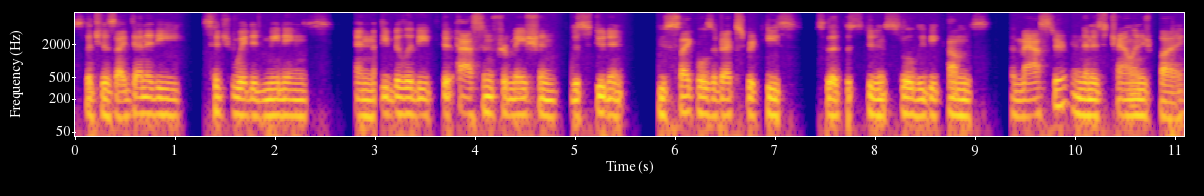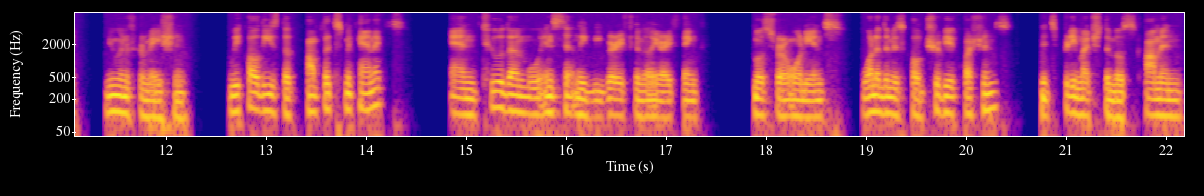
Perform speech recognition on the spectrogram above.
such as identity, situated meanings, and the ability to pass information to the student through cycles of expertise so that the student slowly becomes a master and then is challenged by new information. We call these the complex mechanics, and two of them will instantly be very familiar, I think, most of our audience. One of them is called trivia questions. It's pretty much the most common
